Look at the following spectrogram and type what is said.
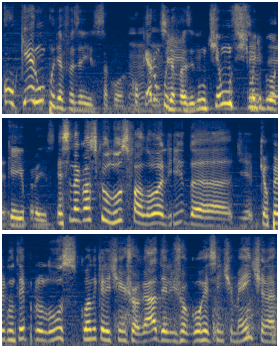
Qualquer um podia fazer isso, sacou? Qualquer um podia sim. fazer. Não tinha um sistema Sim, de bloqueio pra isso. Esse negócio que o Luz falou ali, da, de- que eu perguntei pro Luz quando que ele tinha jogado, ele jogou recentemente, né?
